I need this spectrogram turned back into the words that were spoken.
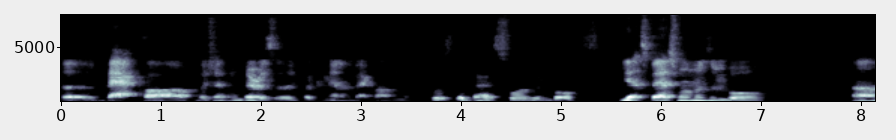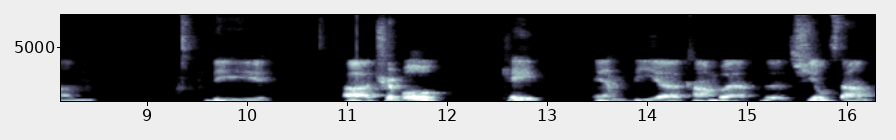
the bat claw, which I think there was a quick command on the bat claw. Was the Bat Swarm in both? Yes, bat swarm was in both. Um, the uh, triple cape and the uh, combat, the shield stomp,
